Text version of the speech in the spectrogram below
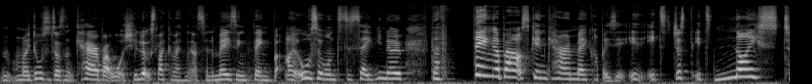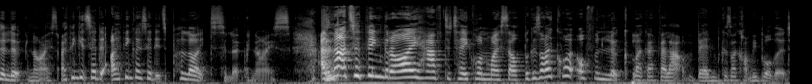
my daughter doesn't care about what she looks like and i think that's an amazing thing but i also wanted to say you know the thing about skincare and makeup is it, it, it's just it's nice to look nice i think it said i think i said it's polite to look nice and, that's a thing that i have to take on myself because i quite often look like i fell out of a bin because i can't be bothered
